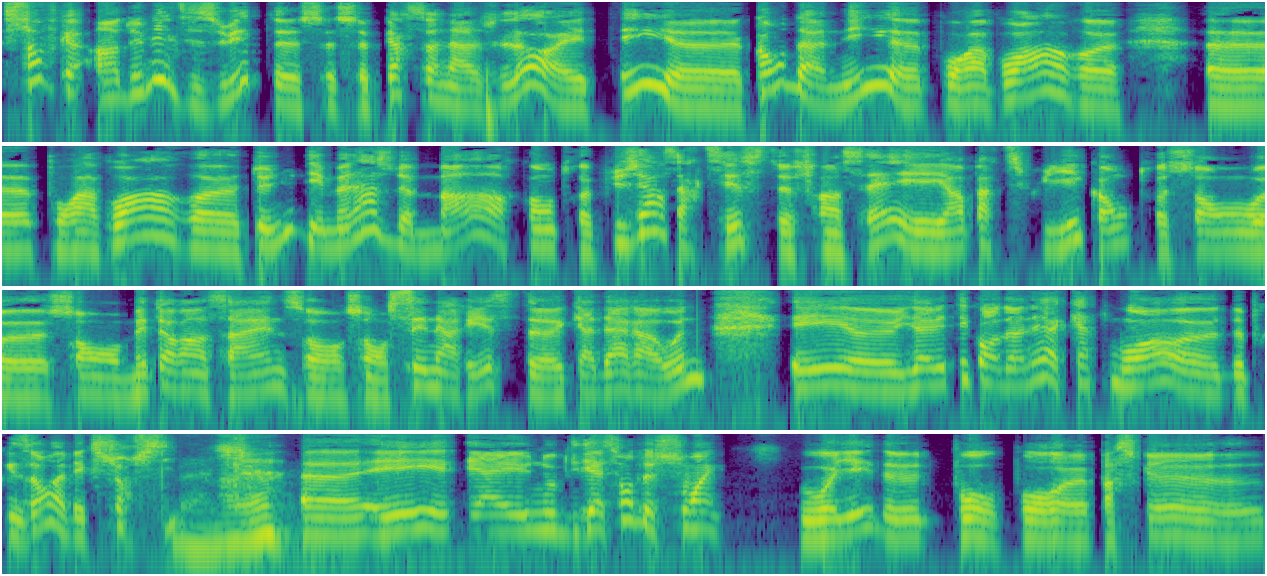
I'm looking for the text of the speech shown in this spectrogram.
sauf qu'en 2018, euh, ce, ce personnage-là a été euh, condamné euh, pour avoir euh, euh, pour avoir euh, tenu des menaces de mort contre plusieurs artistes français et en particulier contre son euh, son metteur en scène, son, son scénariste euh, Kader Aoun. Et euh, il avait été condamné à quatre mois euh, de prison avec sursis Ben, euh, et, et à une obligation de soins. Vous voyez, pour euh, parce que euh,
